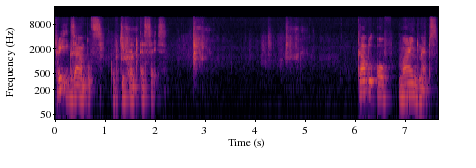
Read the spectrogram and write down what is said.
Three examples of different essays. Couple of mind maps.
